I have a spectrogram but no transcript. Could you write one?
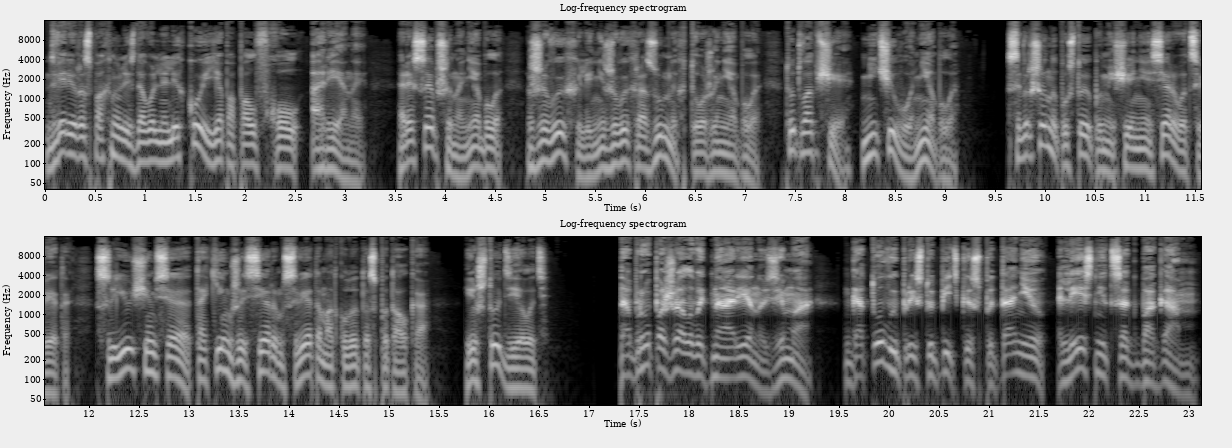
Двери распахнулись довольно легко, и я попал в холл арены — Ресепшена не было, живых или неживых разумных тоже не было. Тут вообще ничего не было. Совершенно пустое помещение серого цвета, с льющимся таким же серым светом откуда-то с потолка. И что делать? «Добро пожаловать на арену, зима. Готовы приступить к испытанию «Лестница к богам».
